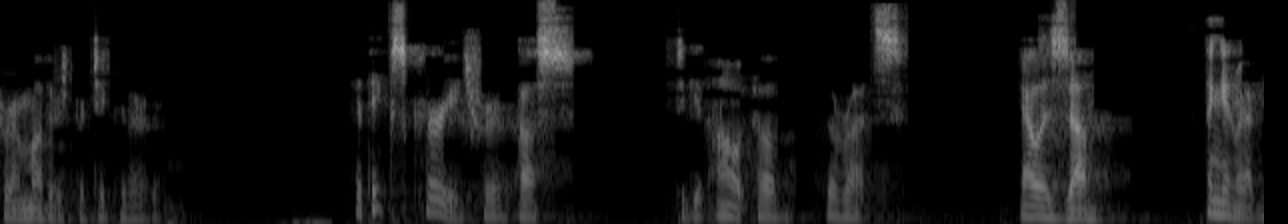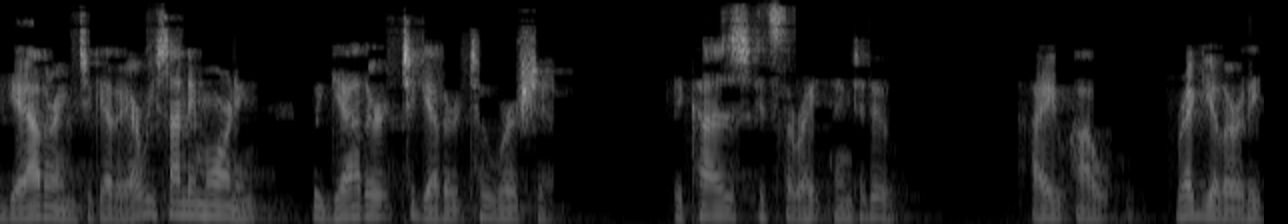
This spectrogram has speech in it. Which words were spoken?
to our mothers particularly. It takes courage for us to get out of the ruts. I was um, thinking about gathering together. Every Sunday morning, we gather together to worship because it's the right thing to do. I regularly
